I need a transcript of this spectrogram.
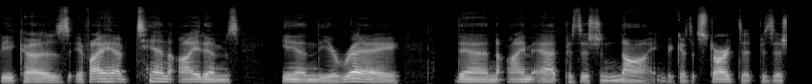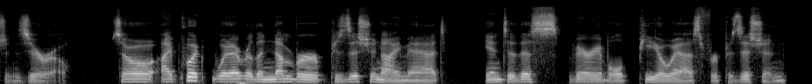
because if I have 10 items in the array, then I'm at position 9 because it starts at position 0. So I put whatever the number position I'm at into this variable POS for position.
